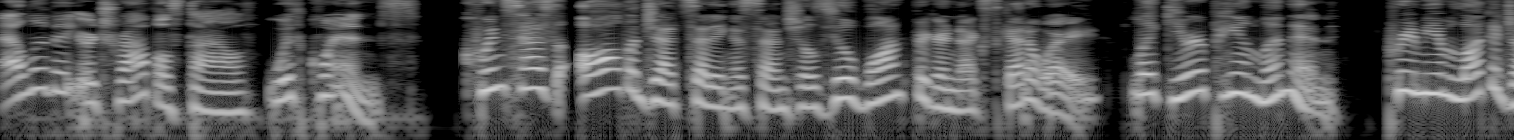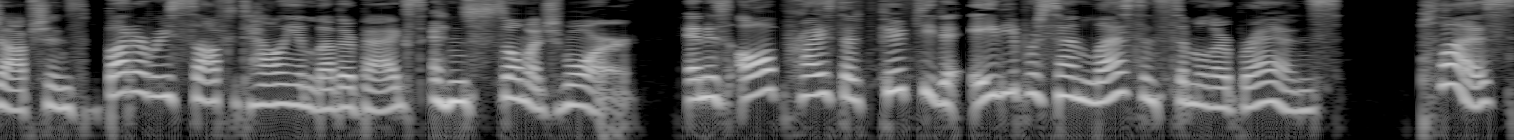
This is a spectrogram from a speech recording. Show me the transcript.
Elevate your travel style with Quince. Quince has all the jet setting essentials you'll want for your next getaway, like European linen, premium luggage options, buttery soft Italian leather bags, and so much more. And is all priced at 50 to 80% less than similar brands. Plus,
